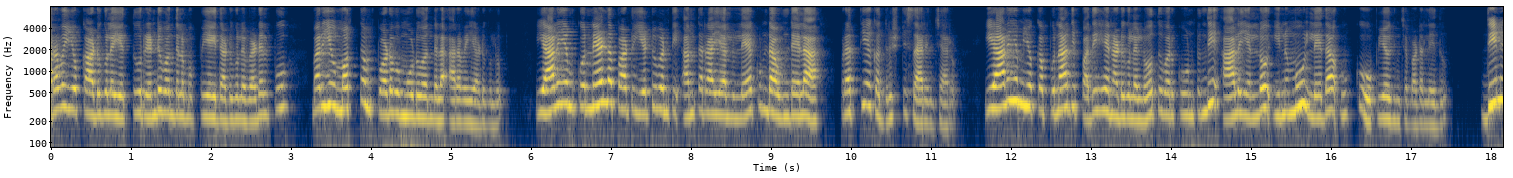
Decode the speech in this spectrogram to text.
అరవై ఒక్క అడుగుల ఎత్తు రెండు వందల ముప్పై ఐదు అడుగుల వెడల్పు మరియు మొత్తం పొడవు మూడు వందల అరవై అడుగులు. ఈ ఆలయం కొన్నేళ్ళ పాటు ఎటువంటి అంతరాయాలు లేకుండా ఉండేలా ప్రత్యేక దృష్టి సారించారు. ఈ ఆలయం యొక్క పునాది పదిహేను అడుగుల లోతు వరకు ఉంటుంది. ఆలయంలో ఇనుము లేదా ఉక్కు ఉపయోగించబడలేదు. దీని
